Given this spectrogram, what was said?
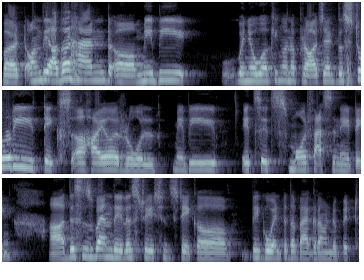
but on the other hand uh, maybe when you're working on a project the story takes a higher role maybe it's it's more fascinating. Uh, this is when the illustrations take a they go into the background a bit.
